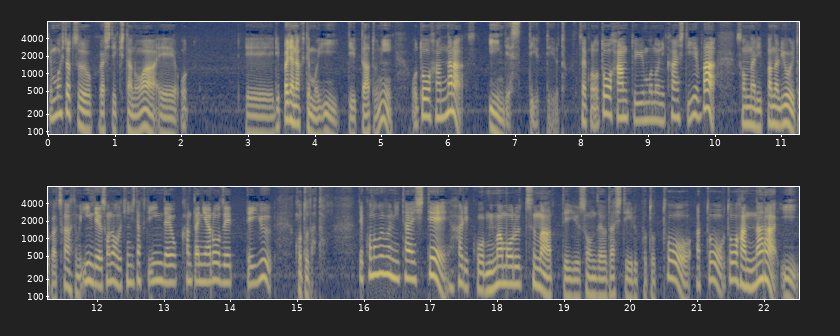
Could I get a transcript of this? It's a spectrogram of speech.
でもう一つ僕が指摘したのは、えーえー、立派じゃなくてもいいって言った後にお父はんならいいんですって言っていると。つまりこのお父飯というものに関して言えば、そんな立派な料理とか使わなくてもいいんだよ、そんなこと気にしなくていいんだよ、簡単にやろうぜっていうことだと。で、この部分に対して、やはりこう、見守る妻っていう存在を出していることと、あと、お父飯ならいい。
